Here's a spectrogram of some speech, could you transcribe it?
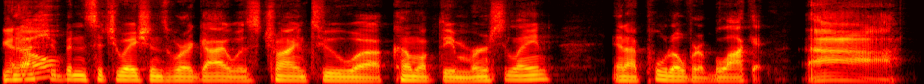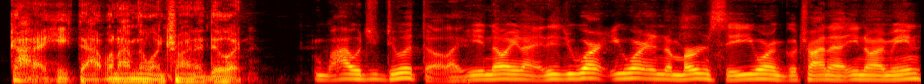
You know? I've know, actually been in situations where a guy was trying to uh, come up the emergency lane, and I pulled over to block it. ah, God, I hate that when I'm the one trying to do it. Why would you do it though? Like you know, you're not you weren't you weren't in an emergency. You weren't trying to, you know what I mean?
